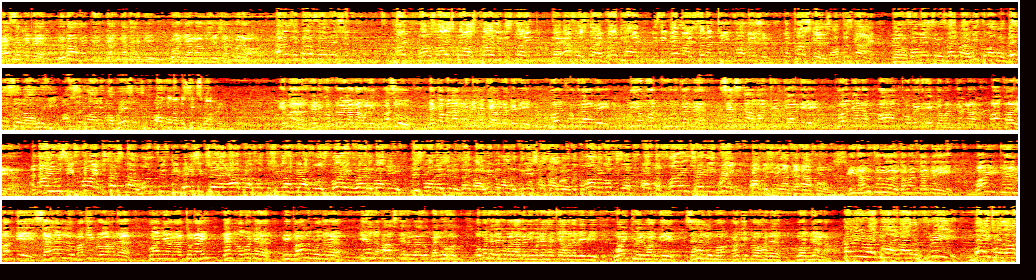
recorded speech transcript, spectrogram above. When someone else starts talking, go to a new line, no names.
ನರಸಕಟ್ಟೆ ಯುಗಾಹಟ್ಟಿ ನಟಹಟ್ಟಿ ಗೋನ್ಯಾನ ವಿಶೇಷ ಕೊನವ
As the performation flies proudly displaying the Air Force flag, right behind is the MI-17 formation, the Tuskers of the Sky. The formation is led by Rear Commander Ben Silva, who is the officer commanding operations of the number 6 squadron.
එම helicopter යානාවලින් පසු දැක බලා ගැනීමට හැකියාව ලැබෙවි. ගුවන් හමුදාවේ නියමන් පුහුණු කරන සෙස්නා 150 වර්ගයේ ගුවන් යානා පහක් ඔබ ඉදිරියට ගමන් කරන ආකාරය.
And now you will see five uh, 150 basic trainer aircraft of the Sri Lankan Air Force flying right above you. This formation is led by Wing Commander Dinesh Kasago, the commanding officer of the Flying Training Wing of the Sri Lanka Air Force.
In Anatharu Gamandani, Y12 වගේ සැහැල්ලු මගී ප්‍රවාහන ගුවන්යානා තුනයි දැන් ඔබට මේ ගාලමෝදර ඉහළ ආස්තනවරු බැලුවොත් ඔබට දෙක බලා ගැනීමට හැකියාව baby Y12 වර්ගයේ Sahel Magi ප්‍රවාහන Guanyana.
Coming right behind are the three Y12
